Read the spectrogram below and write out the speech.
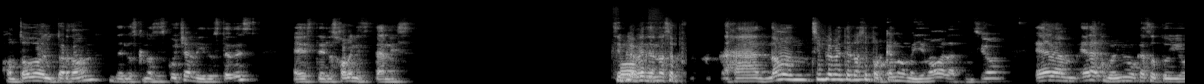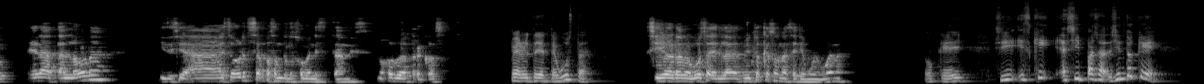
con todo el perdón de los que nos escuchan y de ustedes, este, los jóvenes titanes. Simplemente no sé, ajá, no, simplemente no sé por qué no me llamaba la atención. Era, era como el mismo caso tuyo. Era a tal hora y decía, ah, hora está pasando los jóvenes titanes. Mejor veo otra cosa. Pero ahorita ya te gusta. Sí, ahora me gusta. La admito que es una serie muy buena. Ok. Sí, es que así pasa. Siento que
